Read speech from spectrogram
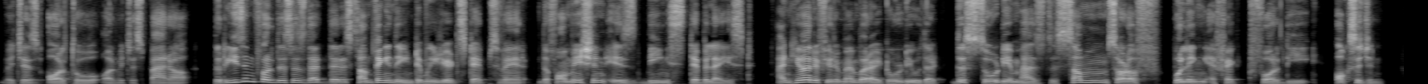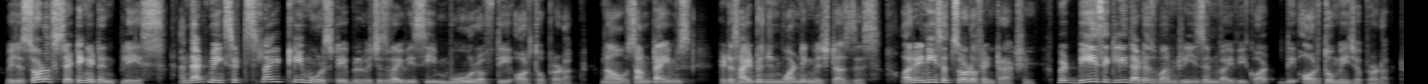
which is ortho or which is para, the reason for this is that there is something in the intermediate steps where the formation is being stabilized. And here, if you remember, I told you that this sodium has this, some sort of pulling effect for the oxygen, which is sort of setting it in place. And that makes it slightly more stable, which is why we see more of the ortho product. Now, sometimes it is hydrogen bonding which does this, or any such sort of interaction. But basically, that is one reason why we got the ortho major product.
